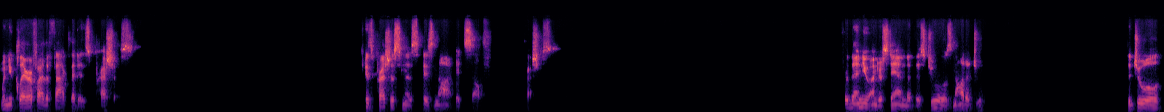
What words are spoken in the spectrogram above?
When you clarify the fact that it is precious, its preciousness is not itself precious. For then you understand that this jewel is not a jewel. The jewel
